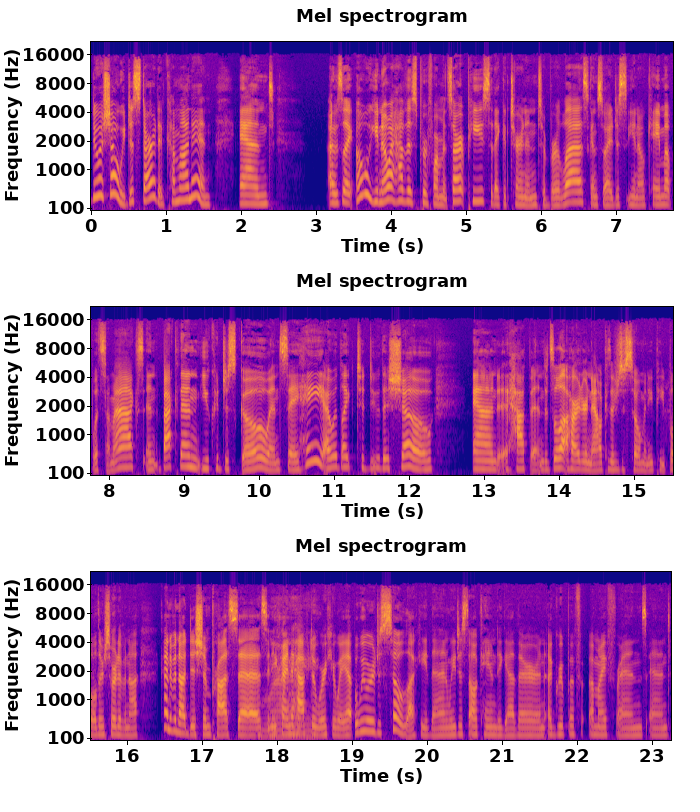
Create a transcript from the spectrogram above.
do a show? We just started. Come on in. And I was like, oh, you know, I have this performance art piece that I could turn into burlesque. And so I just, you know, came up with some acts. And back then you could just go and say, hey, I would like to do this show and it happened. It's a lot harder now because there's just so many people. There's sort of an kind of an audition process, and right. you kind of have to work your way up. But we were just so lucky then. We just all came together, and a group of, of my friends, and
